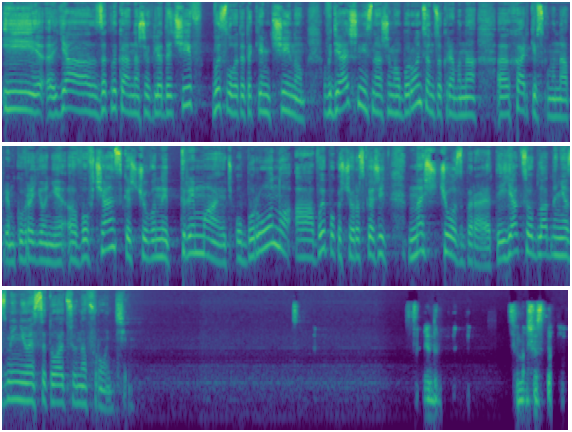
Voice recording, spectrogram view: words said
І я закликаю наших глядачів висловити таким чином вдячність нашим оборонцям, зокрема на харківському напрямку в районі Вовчанська, що вони тримають оборону. А ви поки що розкажіть на що збираєте і як це обладнання змінює ситуацію на фронті. Це наша складова,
